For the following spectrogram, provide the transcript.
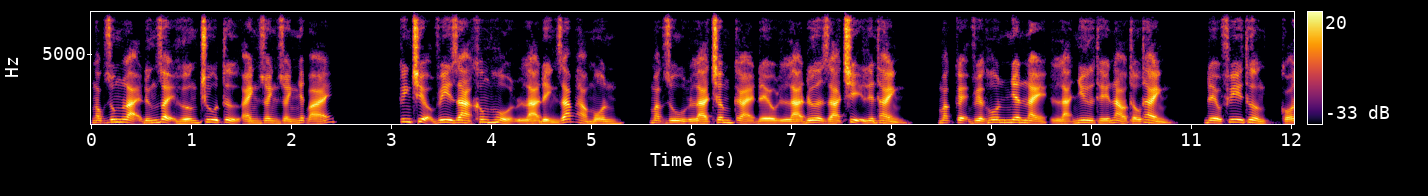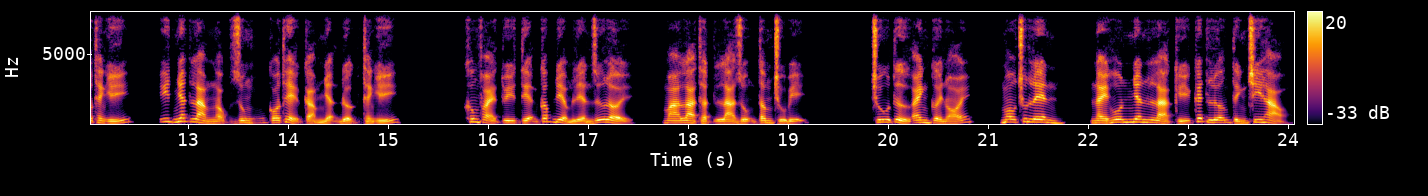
Ngọc Dung lại đứng dậy hướng Chu Tử Anh doanh doanh nhất bái. Kinh triệu vi ra không hổ là đỉnh giáp hào môn, mặc dù là châm cải đều là đưa giá trị liên thành, mặc kệ việc hôn nhân này là như thế nào thấu thành, đều phi thường có thành ý, ít nhất làm Ngọc Dung có thể cảm nhận được thành ý. Không phải tùy tiện cấp điểm liền giữ lời, mà là thật là dụng tâm chú bị. Chu Tử Anh cười nói, mau chút lên, này hôn nhân là ký kết lưỡng tính chi hảo,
